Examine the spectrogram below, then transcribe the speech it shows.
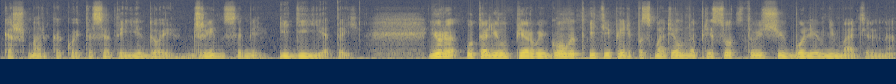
кошмар какой-то с этой едой, джинсами и диетой. Юра утолил первый голод и теперь посмотрел на присутствующих более внимательно.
